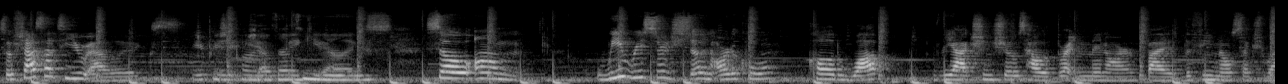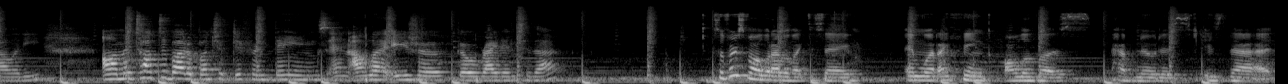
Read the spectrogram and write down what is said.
So, shouts out to you, Alex. We appreciate you. Shouts out to you. Alex. So, um, we researched an article called WAP Reaction Shows How Threatened Men Are by the Female Sexuality. Um, it talked about a bunch of different things, and I'll let Asia go right into that. So, first of all, what I would like to say, and what I think all of us have noticed, is that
